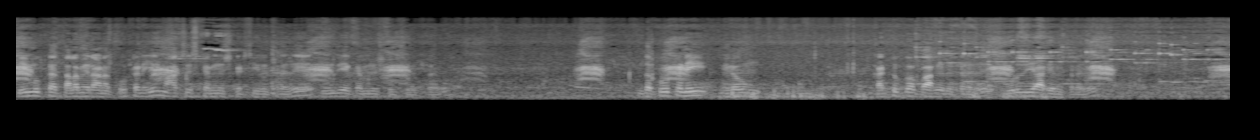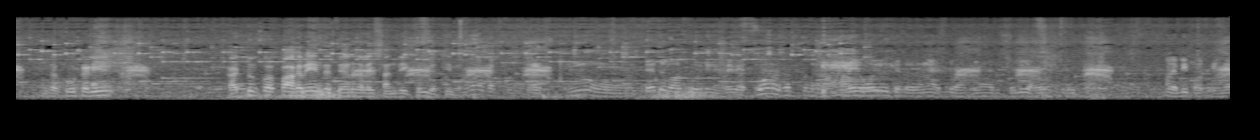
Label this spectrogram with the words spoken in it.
திமுக தலைமையிலான கூட்டணியில் மார்க்சிஸ்ட் கம்யூனிஸ்ட் கட்சி இருக்கிறது இந்திய கம்யூனிஸ்ட் கட்சி இருக்கிறது. இந்த கூட்டணி மிகவும் கட்டுக்கோப்பாக இருக்கிறது உறுதியாக இருக்கிறது. இந்த கூட்டணி கட்டுக்கோப்பாகவே இந்த தேர்தலை சந்திக்கும் வெற்றி பெறும். இன்னும் தேர்தல் வாக்குறுதி நிறைவேற்றும் பழைய ஓய்வு திட்டத்தெல்லாம் எடுத்து வாக்குலாம் அது சொல்லி அவரும் சொல்லியிருக்காரு அதை எப்படி பார்க்குறீங்க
